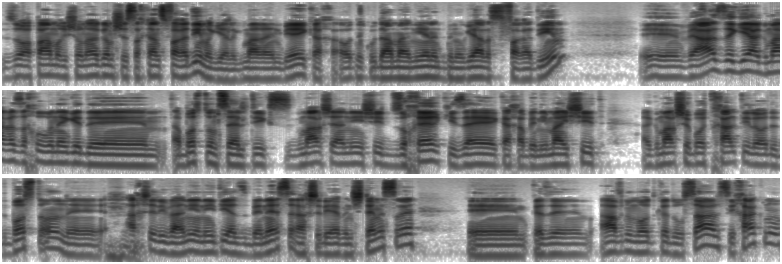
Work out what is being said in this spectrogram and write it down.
זו הפעם הראשונה גם ששחקן ספרדי מגיע לגמר ה-NBA ככה עוד נקודה מעניינת בנוגע לספרדים. אה, ואז הגיע הגמר הזכור נגד אה, הבוסטון סלטיקס גמר שאני אישית זוכר כי זה ככה בנימה אישית הגמר שבו התחלתי לאהוד את בוסטון אה, אח שלי ואני אני הייתי אז בן 10 אח שלי היה בן 12 אה, כזה אהבנו מאוד כדורסל שיחקנו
